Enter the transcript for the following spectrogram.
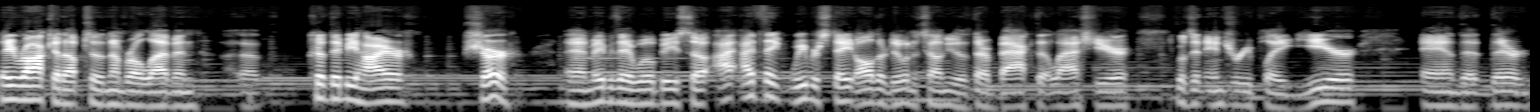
they rocket up to the number 11. Uh, could they be higher? Sure. And maybe they will be. So I, I, think Weber State, all they're doing is telling you that they're back, that last year was an injury plagued year, and that they're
